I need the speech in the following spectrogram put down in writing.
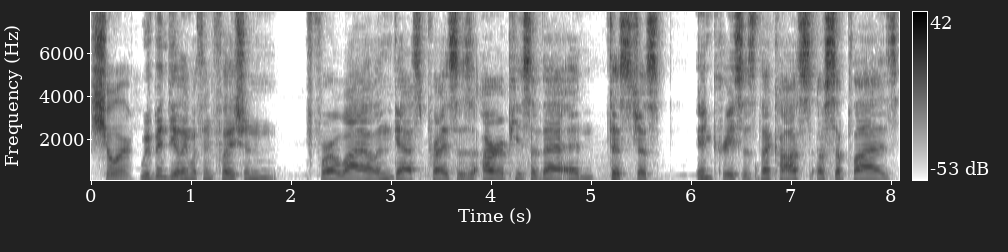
Sure. we've been dealing with inflation for a while, and gas prices are a piece of that. And this just increases the cost of supplies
